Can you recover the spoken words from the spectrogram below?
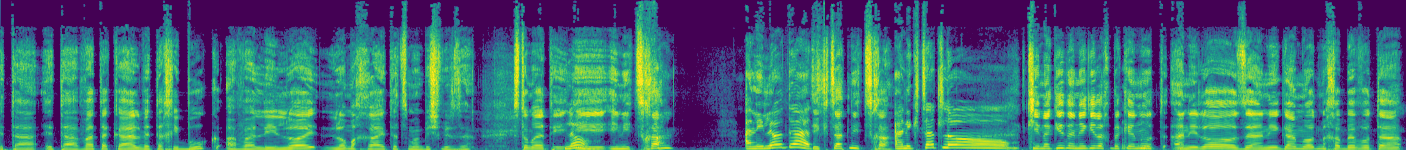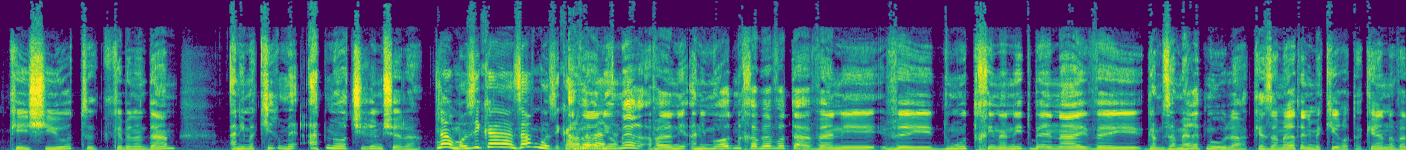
את, ה, את אהבת הקהל ואת החיבוק, אבל היא לא, לא מכרה את עצמה בשביל זה. זאת אומרת, היא, לא. היא, היא ניצחה, אני לא יודעת. היא קצת ניצחה. אני קצת לא... כי נגיד, אני אגיד לך בכנות, אני לא, זה, אני גם מאוד מחבב אותה כאישיות, כבן אדם. אני מכיר מעט מאוד שירים שלה, לא, מוזיקה, עזוב מוזיקה, לא אבל אני מדברת. אומר, אבל אני, אני מאוד מחבב אותה, ואני, והיא דמות חיננית בעיניי, והיא גם זמרת מעולה. כזמרת אני מכיר אותה, כן? אבל...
